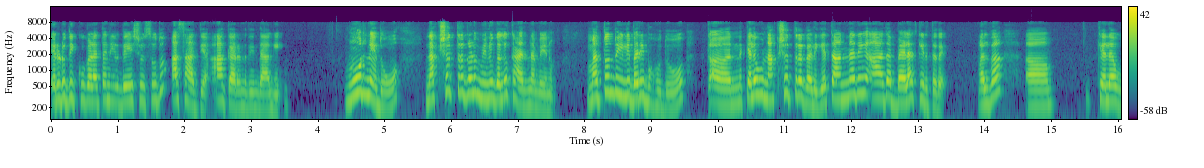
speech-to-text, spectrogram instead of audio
ಎರಡು ದಿಕ್ಕುಗಳತ್ತ ನಿರ್ದೇಶಿಸುವುದು ಅಸಾಧ್ಯ ಆ ಕಾರಣದಿಂದಾಗಿ. ಮೂರನೇದು ನಕ್ಷತ್ರಗಳು ಮಿನುಗಲು ಕಾರಣವೇನು? ಮತ್ತೊಂದು ಇಲ್ಲಿ ಬರಿಬಹುದು ಕೆಲವು ನಕ್ಷತ್ರಗಳಿಗೆ ತನ್ನದೇ ಆದ ಬೆಳಕಿರ್ತದೆ, ಅಲ್ವಾ? ಕೆಲವು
